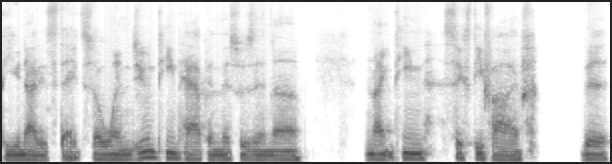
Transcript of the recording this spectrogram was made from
the United States. So, when Juneteenth happened, this was in uh, 1965. The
